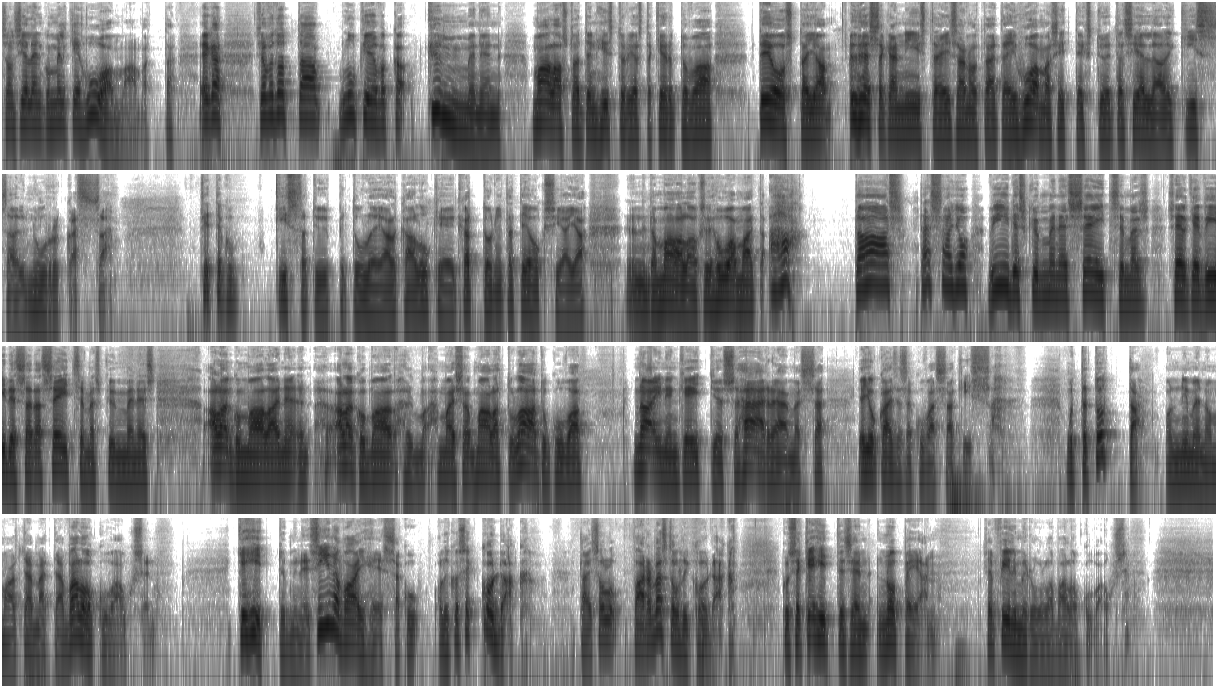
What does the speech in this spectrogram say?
Se on siellä niin melkein huomaamatta. Eikä se voi ottaa lukea vaikka kymmenen maalaustaiteen historiasta kertovaa teosta, ja yhdessäkään niistä ei sanota, että ei huomasitteeko että siellä oli kissa nurkassa. Sitten kun kissatyyppi tulee ja alkaa lukea, katsoo niitä teoksia ja niitä maalauksia, huomaa, että aha, taas, tässä on jo 57, selkeä 570 alankomaalainen, alankomaissa maalattu laatukuva, nainen keittiössä hääräämässä ja jokaisessa kuvassa kissa. Mutta totta on nimenomaan tämä, tämä valokuvauksen kehittyminen siinä vaiheessa, kun oliko se Kodak, tai se varmasti oli Kodak, kun se kehitti sen nopean, sen filmirulla valokuvauksen.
